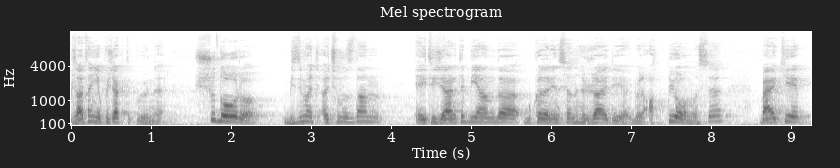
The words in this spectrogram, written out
zaten yapacaktık bu ürünü. Şu doğru. Bizim aç- açımızdan e-ticarete bir anda bu kadar insanın hırra ediyor, böyle atlıyor olması belki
